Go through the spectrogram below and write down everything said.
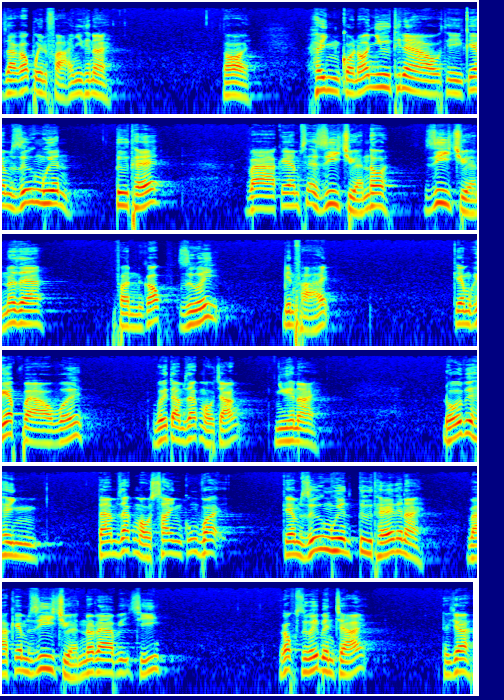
Ra góc bên phải như thế này. Rồi, hình của nó như thế nào thì các em giữ nguyên tư thế và các em sẽ di chuyển thôi. Di chuyển nó ra phần góc dưới bên phải. Các em ghép vào với với tam giác màu trắng như thế này. Đối với hình, tam giác màu xanh cũng vậy. Các em giữ nguyên tư thế thế này và các em di chuyển nó ra vị trí góc dưới bên trái. Được chưa?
